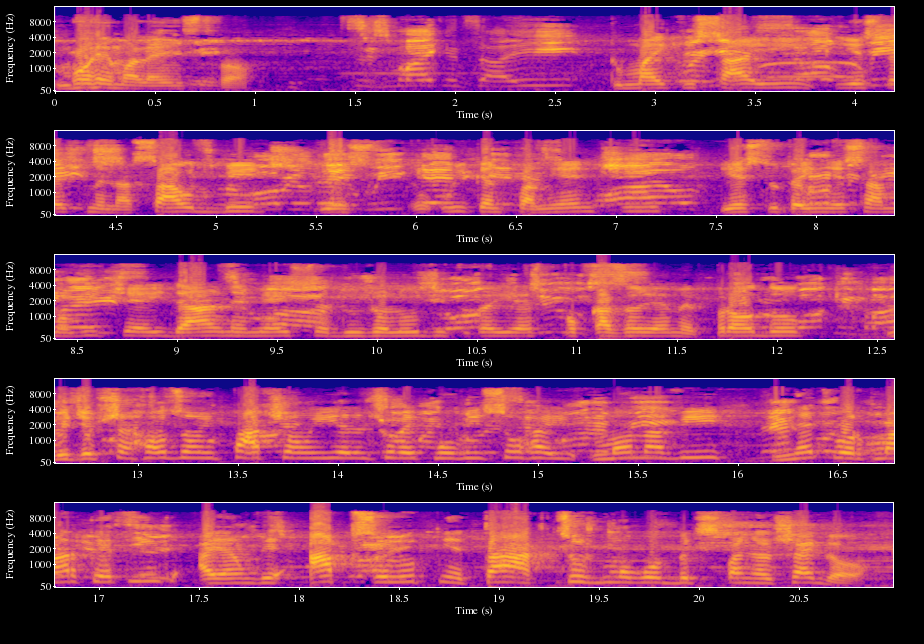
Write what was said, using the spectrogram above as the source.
Moje maleństwo. Tu Mike Sai, jesteśmy na South Beach, jest weekend. pamięci, jest tutaj niesamowicie idealne miejsce, dużo ludzi tutaj jest, pokazujemy produkt. Ludzie przechodzą i patrzą i jeden człowiek mówi, słuchaj, Monavi, network marketing, a ja mówię, absolutnie tak, cóż mogło być wspanialszego?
